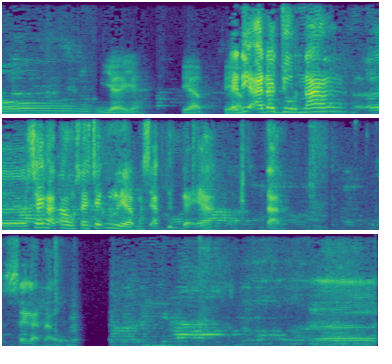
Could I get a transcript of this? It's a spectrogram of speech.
Oh, iya iya. Siap, siap. Jadi ada jurnal, eh, saya nggak tahu, saya cek dulu ya, masih aktif nggak ya? Bentar. Saya nggak tahu. Eh,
